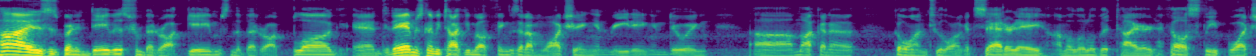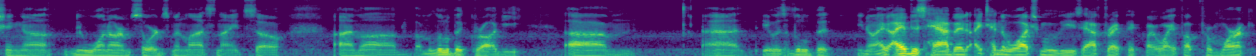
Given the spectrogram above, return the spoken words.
Hi, this is Brendan Davis from Bedrock Games and the Bedrock blog, and today I'm just going to be talking about things that I'm watching and reading and doing. Uh, I'm not going to go on too long. It's Saturday. I'm a little bit tired. I fell asleep watching uh, New One Armed Swordsman last night, so I'm uh, I'm a little bit groggy. Um, uh, it was a little bit, you know, I, I have this habit. I tend to watch movies after I pick my wife up from work,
